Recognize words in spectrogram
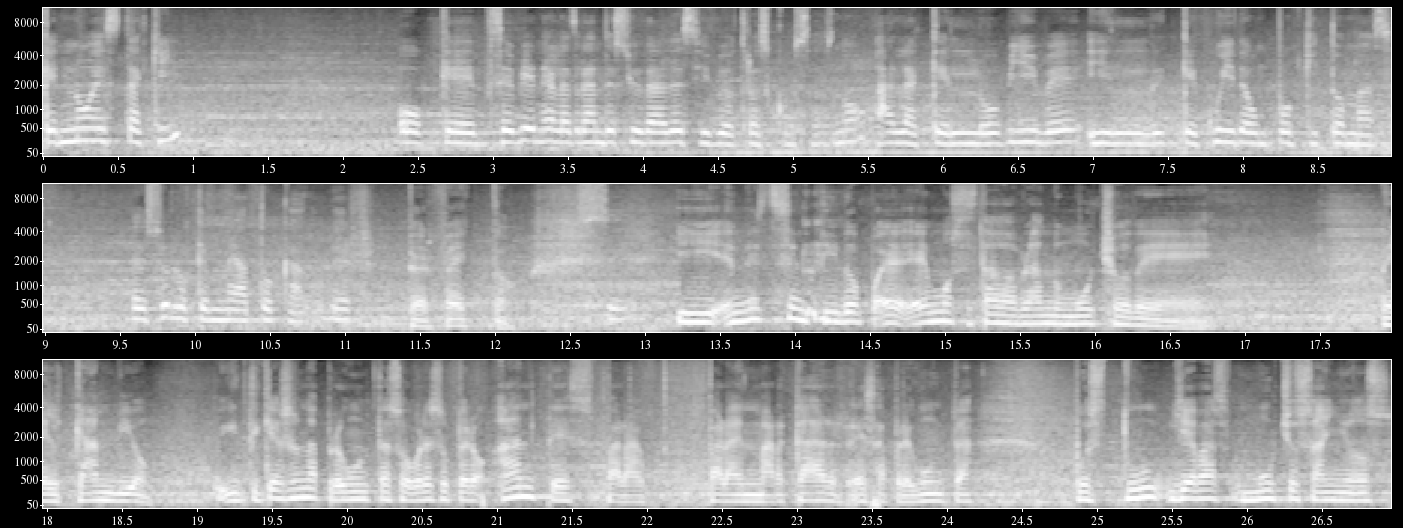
que no está aquí o que se viene a las grandes ciudades y ve otras cosas, ¿no? A la que lo vive y que cuida un poquito más. Eso es lo que me ha tocado ver. Perfecto. Sí. Y en este sentido pues, hemos estado hablando mucho de del cambio. Y te quiero hacer una pregunta sobre eso, pero antes, para, para enmarcar esa pregunta, pues tú llevas muchos años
